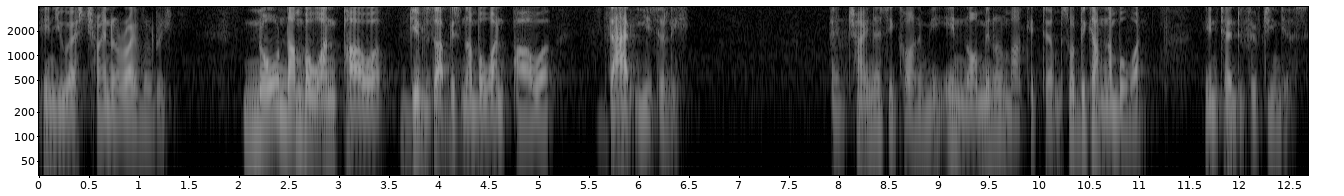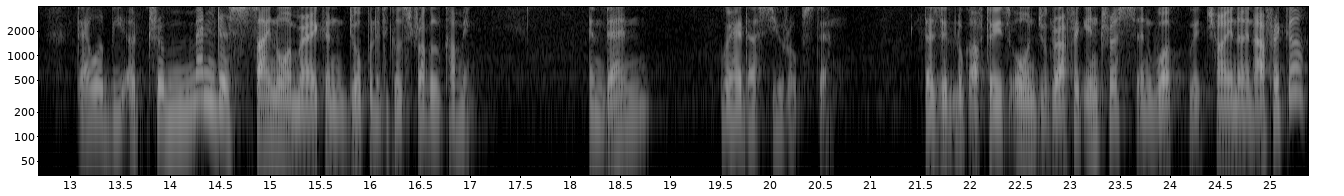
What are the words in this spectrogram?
in US China rivalry. No number one power gives up its number one power that easily. And China's economy, in nominal market terms, will become number one in 10 to 15 years. There will be a tremendous Sino American geopolitical struggle coming. And then, where does Europe stand? Does it look after its own geographic interests and work with China and Africa?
